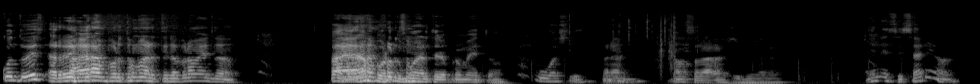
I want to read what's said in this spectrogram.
¿Cuánto es? Arre. Pagarán por tu muerte, lo prometo. Pagarán por por tu tu- muerte, lo prometo. Uh, Ashley. Pará. Vamos a hablar a Ashley primero. ¿Es necesario?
